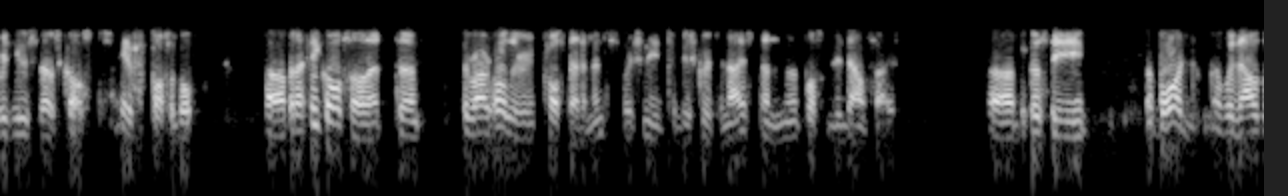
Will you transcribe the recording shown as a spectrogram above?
reduce those costs if possible. But I think also that there are other cost elements which need to be scrutinized and uh, possibly downsized. Uh, because the board without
